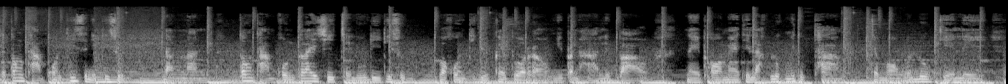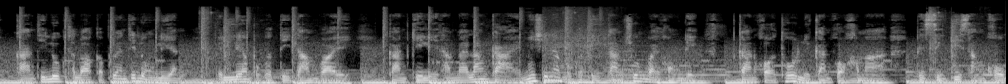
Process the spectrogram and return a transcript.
จะต้องถามคนที่สนิทที่สุด ดังนั้นต้องถามคนใกล้ชิดจะรู้ดีที่สุด ว่าคนที่อยู่ใกล้ตัวเรามีปัญหาหรือเปล่า ในพ่อแม่ที่รักลูกไม่ถูกทาง จะมองว่าลูกเกเรการที่ลูกทะเลาะกับเพื่อนที่โรงเรียน เป็นเรื่องปกติตามวัย การกเรทำร้ายร่างกาย ไม่ใช่เรื่องปกติตามช่วงวัยของเด็ก การขอโทษหรือการขอขมา เป็นสิ่งที่สังคม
